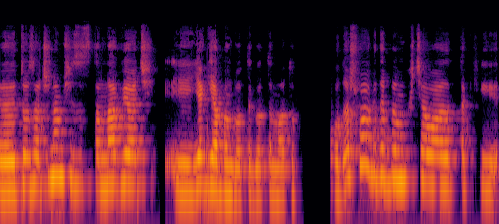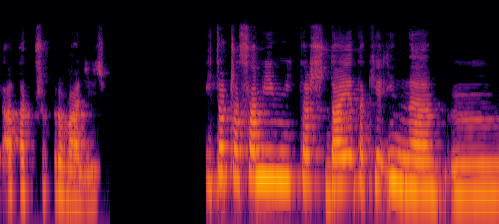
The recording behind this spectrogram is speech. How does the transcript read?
y, to zaczynam się zastanawiać, jak ja bym do tego tematu podeszła, gdybym chciała taki atak przeprowadzić. I to czasami mi też daje takie inne, mm,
